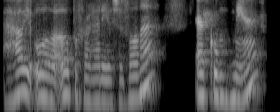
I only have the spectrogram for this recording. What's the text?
hou je oren open voor Radio Savannah. Er komt meer.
